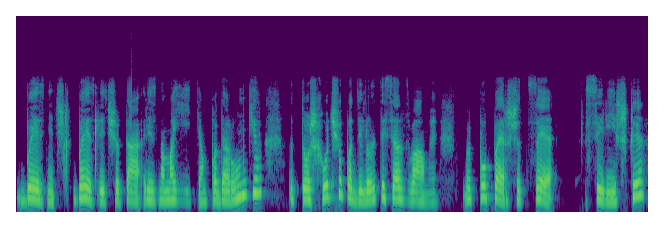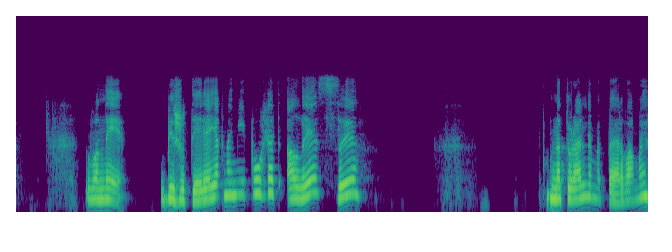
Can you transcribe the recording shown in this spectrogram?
безліч, безліччю та різноманіттям подарунків, тож хочу поділитися з вами. По-перше, це сиріжки. Вони біжутерія, як на мій погляд, але з натуральними перлами.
